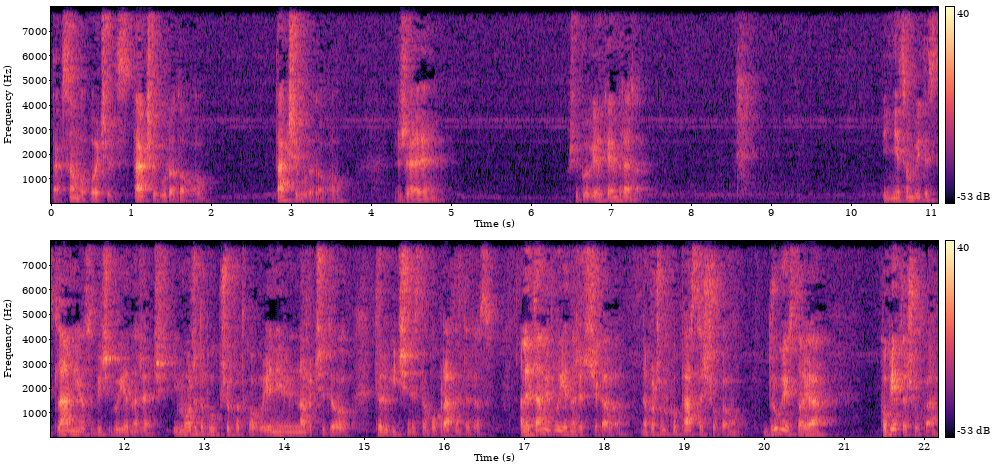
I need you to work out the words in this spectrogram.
tak samo ojciec tak się uradował, tak się uradował, że, że była wielka impreza. I niesamowite jest dla mnie osobiście była jedna rzecz. I może to było przypadkowo. Ja nie wiem nawet, czy to teologicznie jest to poprawne teraz. Ale dla mnie była jedna rzecz ciekawa. Na początku pasterz szukał. Druga historia, kobieta szuka,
